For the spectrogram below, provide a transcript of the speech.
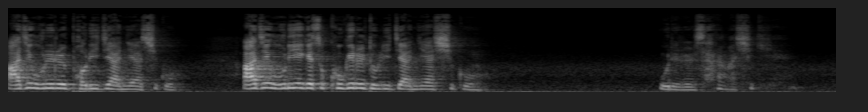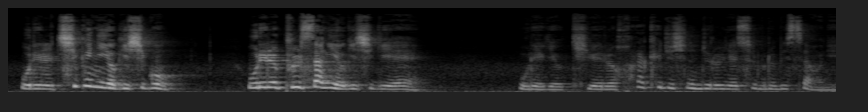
아직 우리를 버리지 아니하시고 아직 우리에게서 고개를 돌리지 아니하시고 우리를 사랑하시기에 우리를 치근히 여기시고 우리를 불쌍히 여기시기에 우리에게 기회를 허락해 주시는 줄을 예수님으로 믿사오니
